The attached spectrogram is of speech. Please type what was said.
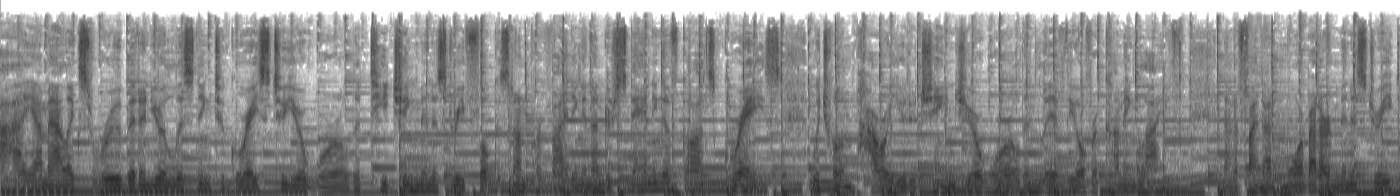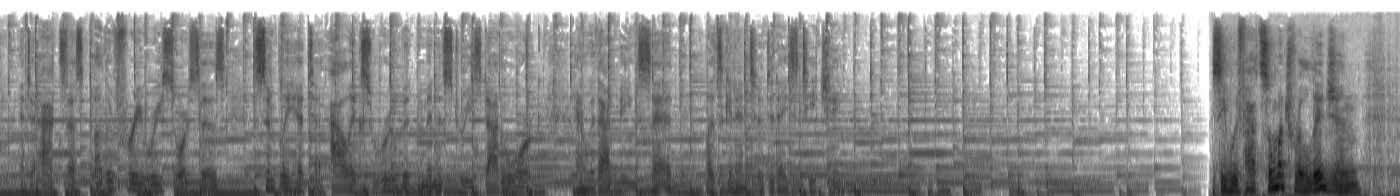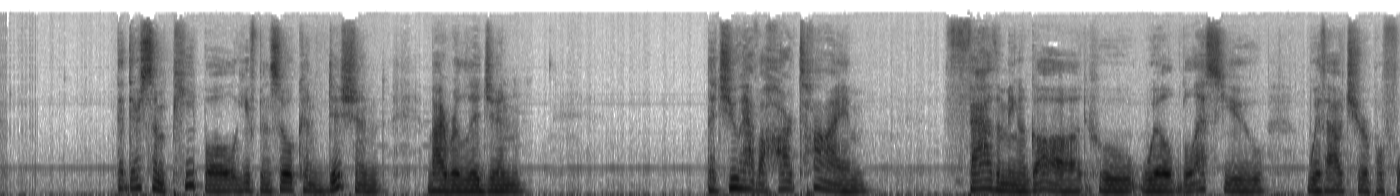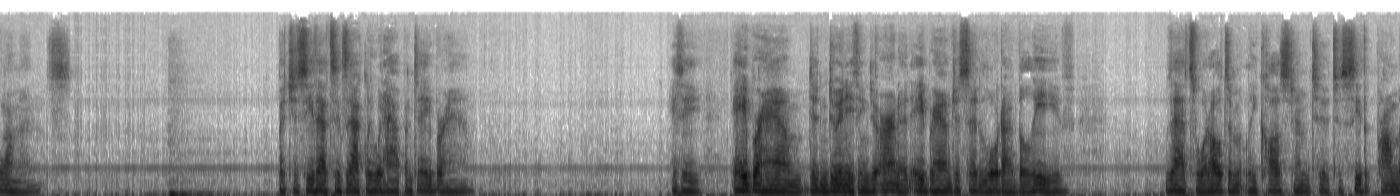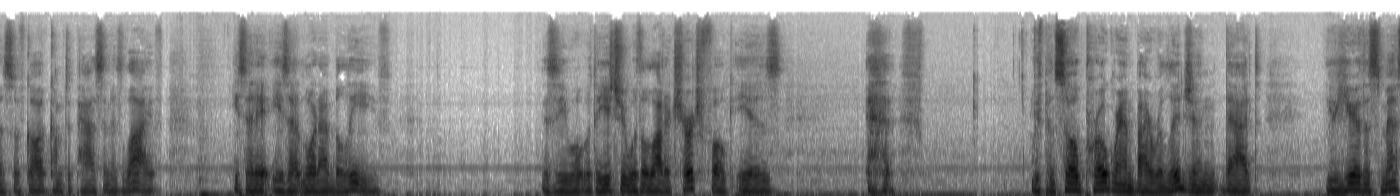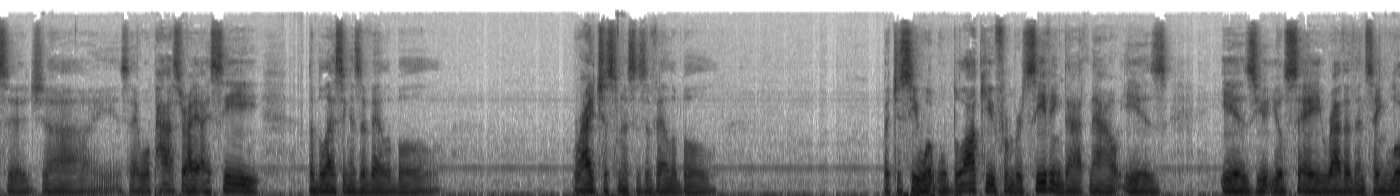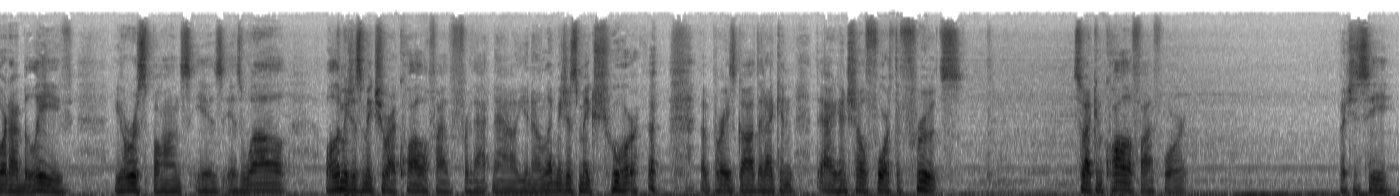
Hi, I'm Alex Rubit, and you're listening to Grace to Your World, a teaching ministry focused on providing an understanding of God's grace, which will empower you to change your world and live the overcoming life. Now, to find out more about our ministry and to access other free resources, simply head to alexrubitministries.org. And with that being said, let's get into today's teaching. See, we've had so much religion that there's some people you've been so conditioned by religion that you have a hard time fathoming a God who will bless you without your performance. But you see, that's exactly what happened to Abraham. You see, Abraham didn't do anything to earn it. Abraham just said, Lord, I believe. That's what ultimately caused him to, to see the promise of God come to pass in his life. He said, he said, Lord, I believe. You see, what, what the issue with a lot of church folk is we've been so programmed by religion that you hear this message. Uh, you say, well, Pastor, I, I see the blessing is available, righteousness is available. But you see, what will block you from receiving that now is, is you, will say, rather than saying, Lord, I believe, your response is, is well, well, let me just make sure I qualify for that now. You know, let me just make sure, praise God, that I can that I can show forth the fruits, so I can qualify for it. But you see,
